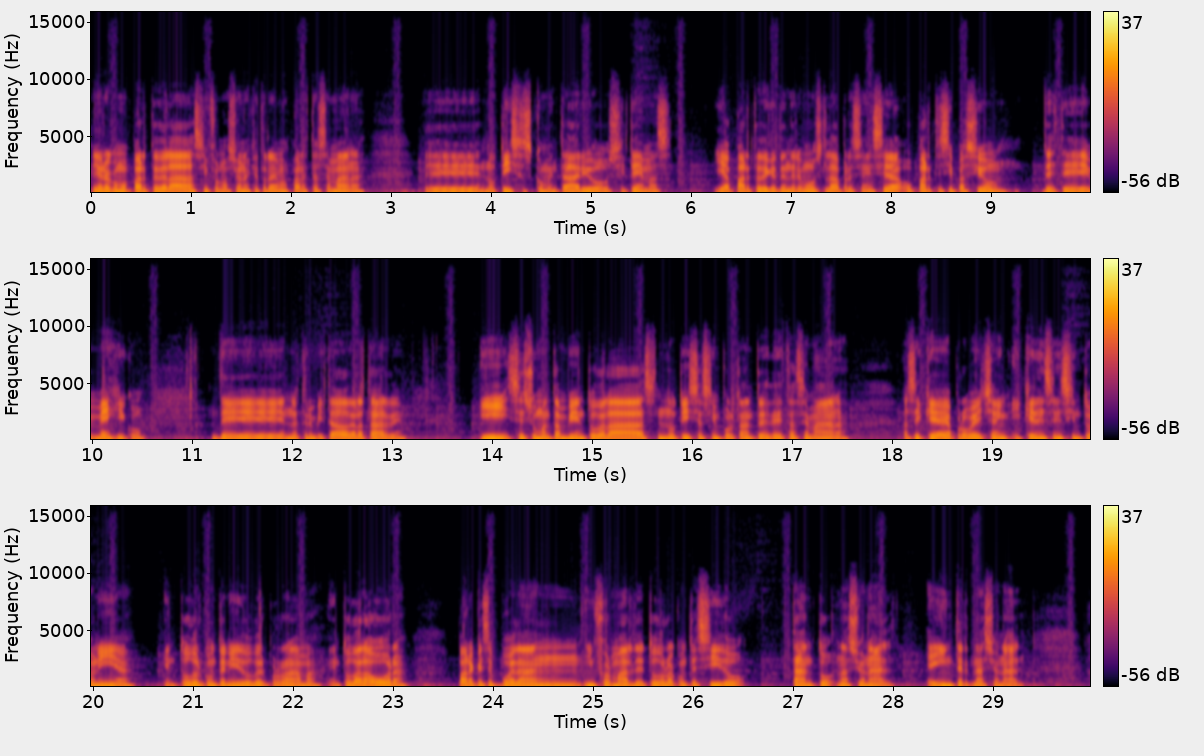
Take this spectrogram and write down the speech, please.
Señores, como parte de las informaciones que traemos para esta semana, eh, noticias, comentarios y temas, y aparte de que tendremos la presencia o participación desde México de nuestra invitada de la tarde, y se suman también todas las noticias importantes de esta semana. Así que aprovechen y quédense en sintonía en todo el contenido del programa, en toda la hora, para que se puedan informar de todo lo acontecido, tanto nacional e internacional.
